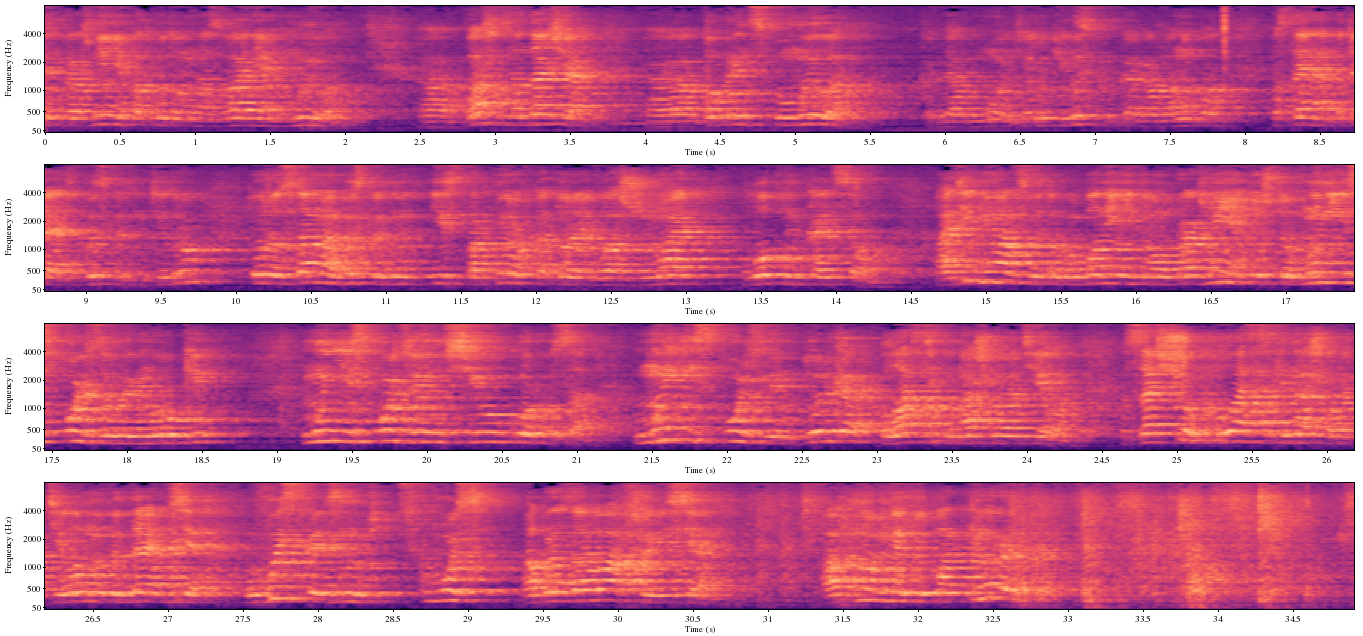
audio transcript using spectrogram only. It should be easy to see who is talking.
Speaker 1: является упражнение под кодовым названием «мыло». Э, ваша задача э, по принципу мыла, когда вы моете руки, как оно постоянно пытается выскользнуть из рук, то же самое выскользнуть из партнеров, которые вас сжимают плотным кольцом. Один нюанс в этом выполнении этого упражнения, то что мы не используем руки, мы не используем силу корпуса, мы используем только пластику нашего тела. За счет пластики нашего тела мы пытаемся выскользнуть сквозь образовавшееся окно между партнерами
